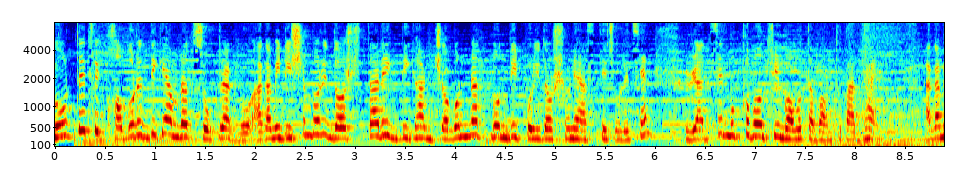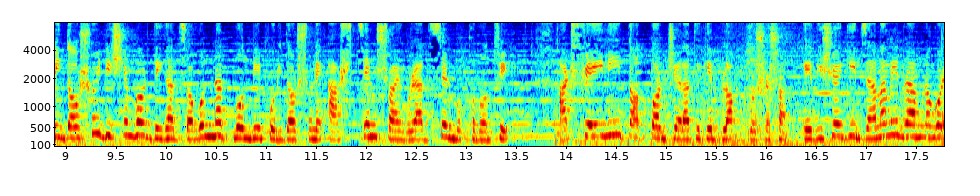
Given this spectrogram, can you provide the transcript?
মুহূর্তে যে খবরের দিকে আমরা চোখ রাখব, আগামী ডিসেম্বরের দশ তারিখ দীঘার জগন্নাথ মন্দির পরিদর্শনে আসতে চলেছেন রাজ্যের মুখ্যমন্ত্রী মমতা বন্দ্যোপাধ্যায়। আগামী দশই ডিসেম্বর দীঘার জগন্নাথ মন্দির পরিদর্শনে আসছেন স্বয়ং রাজ্যের মুখ্যমন্ত্রী। আর সেই নিয়েই তৎপর জেলা থেকে ব্লক প্রশাসন। এ বিষয়ে কি জানালেন রামনগর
